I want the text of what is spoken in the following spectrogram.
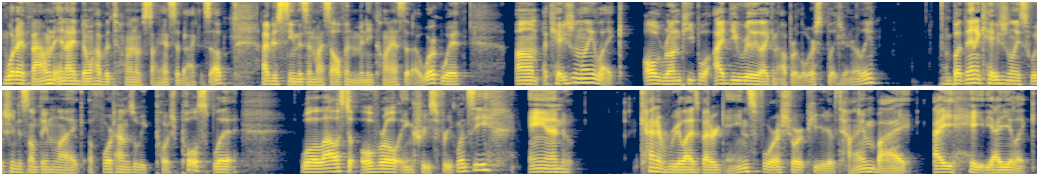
what I found, and I don't have a ton of science to back this up, I've just seen this in myself and many clients that I work with. Um, occasionally, like I'll run people, I do really like an upper lower split generally, but then occasionally switching to something like a four times a week push pull split will allow us to overall increase frequency and kind of realize better gains for a short period of time by I hate the idea like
